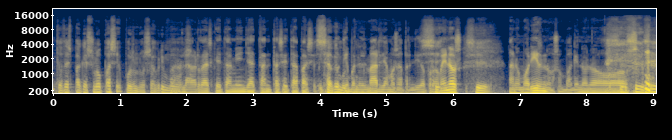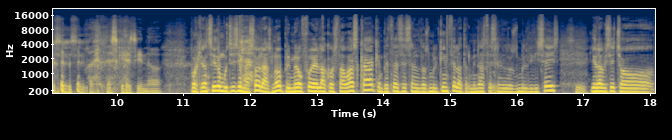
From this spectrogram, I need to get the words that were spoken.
Entonces, para que eso no pase, pues nos abrimos. Bueno, la verdad es que también ya tantas etapas y tanto tiempo en el mar ya hemos aprendido, por Sí, lo menos, sí. a no morirnos, para que no nos... Sí, sí, sí, sí. es que si no... Porque han sido muchísimas horas, ¿no? Primero fue la Costa Vasca, que empezaste en el 2015, la terminaste en el 2016, Sí. y ahora habéis hecho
